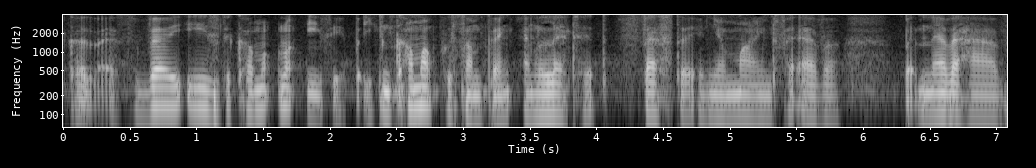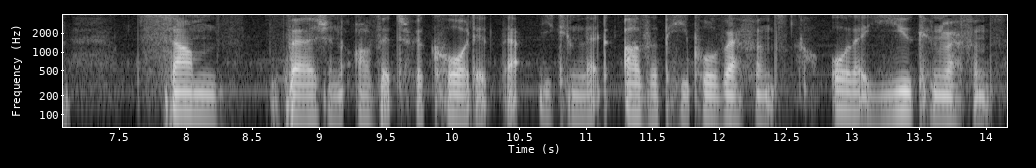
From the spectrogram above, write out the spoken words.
because it's very easy to come up, not easy, but you can come up with something and let it fester in your mind forever, but never have some version of it recorded that you can let other people reference or that you can reference.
